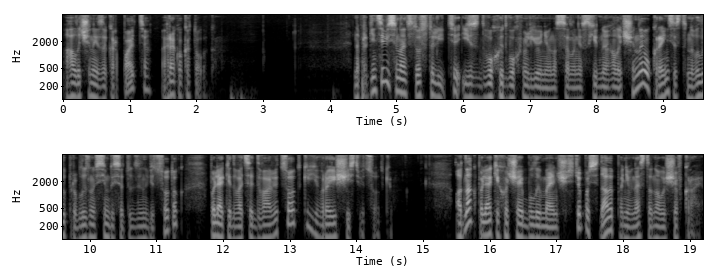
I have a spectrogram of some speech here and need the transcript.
а Галичини і Закарпаття греко-католиками. Наприкінці 18 століття із 2,2 мільйонів населення Східної Галичини українці становили приблизно 71%, поляки 22%, євреї 6%. Однак поляки, хоча й були меншістю, посідали панівне становище вкрай.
